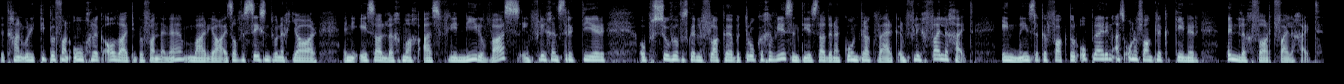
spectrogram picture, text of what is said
Dit gaan oor die tipe van ongeluk, al daai tipe van dinge, maar ja, hy is al vir 26 jaar in die SA lugmag as vlieënier was en vlieginstrukteur op soveel verskillende vlakke betrokke gewees en deesdae doen hy kontrakwerk in vliegveiligheid en menslike faktor opleiding as onafhanklike kenner in lugvaartveiligheid.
